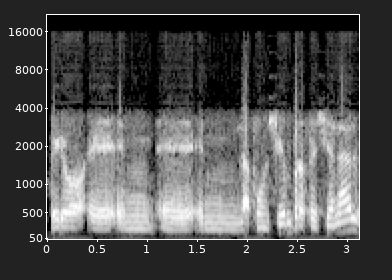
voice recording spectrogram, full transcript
pero en, en la función profesional,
